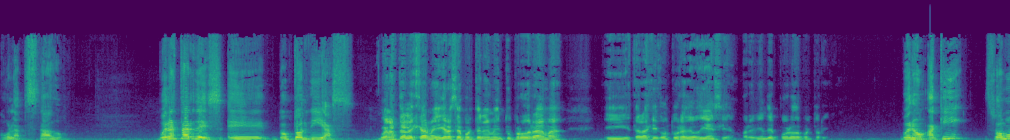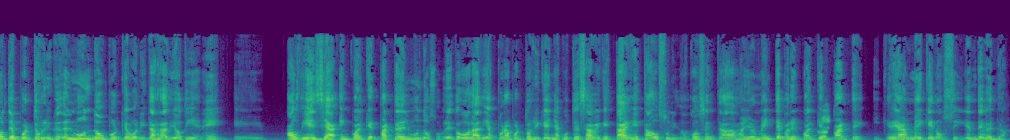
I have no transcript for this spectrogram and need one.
colapsado. Buenas tardes, eh, doctor Díaz. Buenas tardes, Carmen, y gracias por tenerme en tu programa y estar aquí con tu radio audiencia para el bien del pueblo de Puerto Rico. Bueno, aquí somos de Puerto Rico y del mundo porque Bonita Radio tiene eh, audiencia en cualquier parte del mundo, sobre todo la diáspora puertorriqueña que usted sabe que está en Estados Unidos concentrada mayormente, pero en cualquier parte. Y créanme que nos siguen de verdad.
